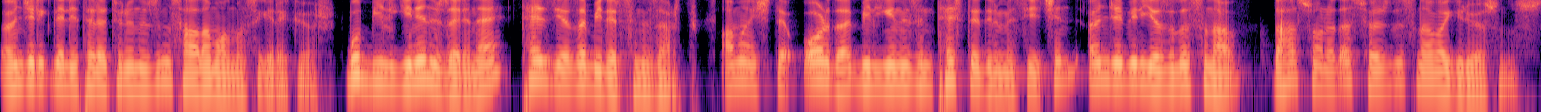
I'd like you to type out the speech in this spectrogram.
Öncelikle literatürünüzün sağlam olması gerekiyor. Bu bilginin üzerine tez yazabilirsiniz artık. Ama işte orada bilginizin test edilmesi için önce bir yazılı sınav, daha sonra da sözlü sınava giriyorsunuz.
